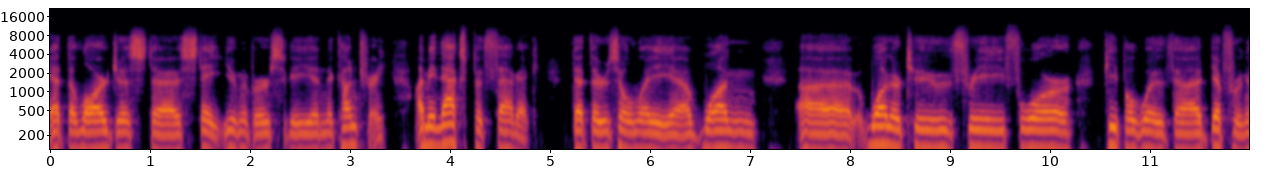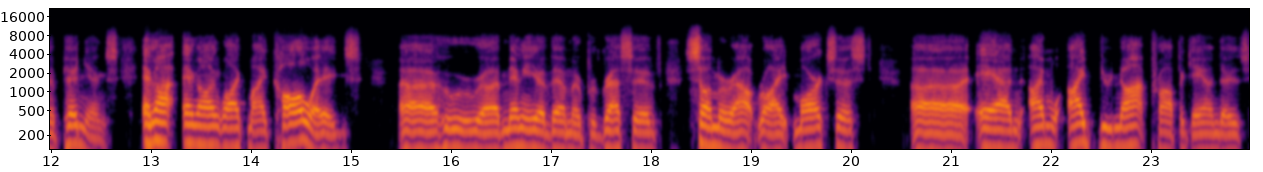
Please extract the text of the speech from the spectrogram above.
at the largest uh, state university in the country. I mean, that's pathetic that there's only uh, one, uh, one or two, three, four people with uh, differing opinions. And I, and unlike my colleagues, who many of them are progressive, some are outright Marxist, uh, and I'm I do not propagandize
